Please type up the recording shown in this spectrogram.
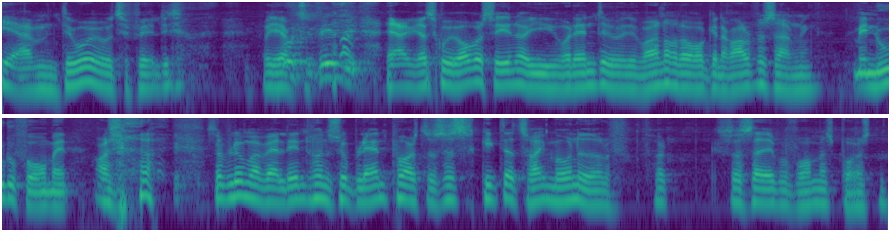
Jamen, det var jo tilfældigt. For jeg, var tilfældigt? Ja, jeg skulle jo op og se, når I, hvordan det, det var, når der var generalforsamling. Men nu er du formand. Og så, så blev man valgt ind på en supplantpost, og så gik der tre måneder, og så, så sad jeg på formandsposten.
